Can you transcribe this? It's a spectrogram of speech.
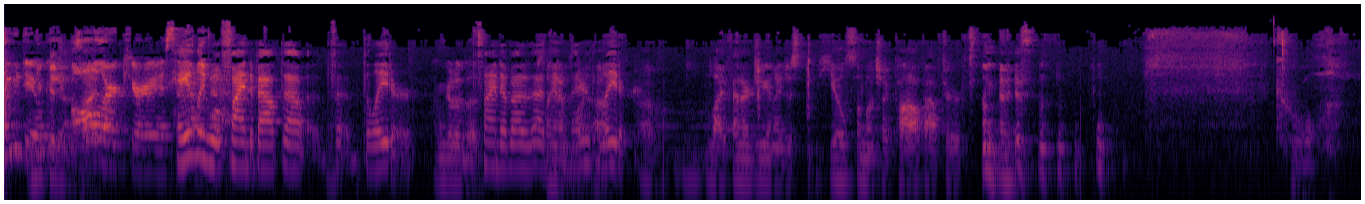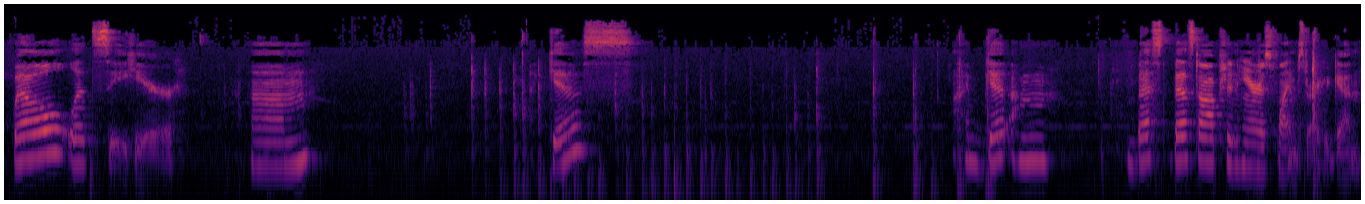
I know you do. You could we decide. all are curious. Haley about will that. find about that the, the later. I'm going to the find about that plane of there uh, later. uh, life energy, and I just heal so much I pop after some minutes. cool. Well, let's see here. Um, I guess I'm get um best best option here is flame strike again.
